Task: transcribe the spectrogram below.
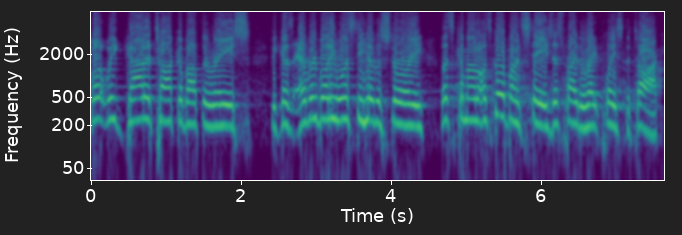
But we got to talk about the race because everybody wants to hear the story. Let's come out. Let's go up on stage. That's probably the right place to talk.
